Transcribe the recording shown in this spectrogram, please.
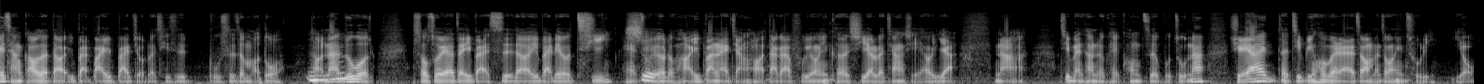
非常高的到一百八、一百九的，其实不是这么多。好，那如果收缩压在一百四到一百六七左右的话，一般来讲的话，大概服用一颗西药的降血压药，那基本上就可以控制不住。那血压的疾病会不会来找我们中医处理？有。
